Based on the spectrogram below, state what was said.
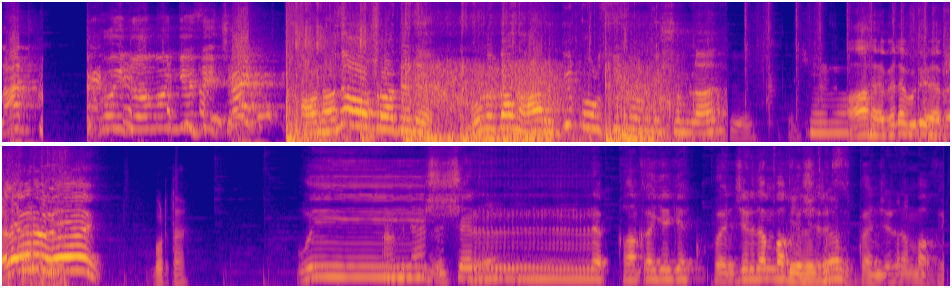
Lan! Koyduğumun gözü çek. Ananı avradını. Bunu ben harbi kolsuz olmuşum lan. Aa hebele vuruyor hebele vuruyor. Burada. Uy neredesin? şerref. Kanka gel gel. Pencereden bakıyor Geleceğim. şerefsiz pencereden bakıyor.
